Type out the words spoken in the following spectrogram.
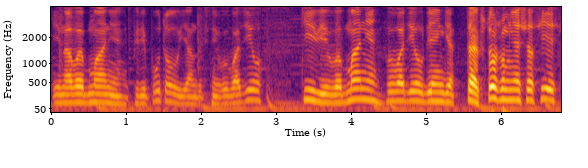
и на WebMoney, перепутал, Яндекс не выводил. Киви и WebMoney выводил деньги. Так, что же у меня сейчас есть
